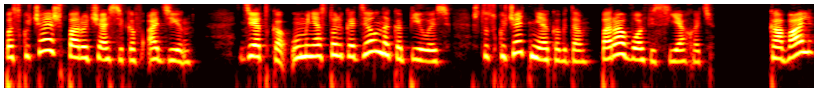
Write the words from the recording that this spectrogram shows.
Поскучаешь пару часиков один?» «Детка, у меня столько дел накопилось, что скучать некогда. Пора в офис ехать». Коваль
